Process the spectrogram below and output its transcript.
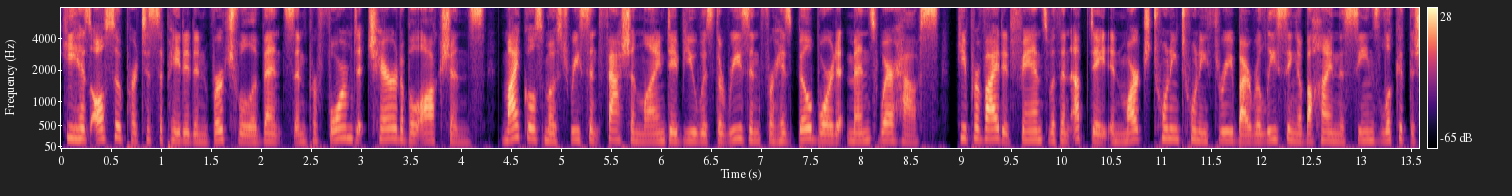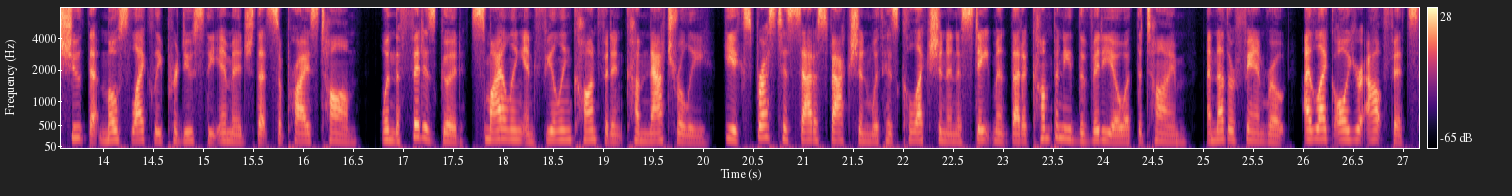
he has also participated in virtual events and performed at charitable auctions. Michael's most recent fashion line debut was the reason for his billboard at Men's Wearhouse. He provided fans with an update in March 2023 by releasing a behind-the-scenes look at the shoot that most likely produced the image that surprised Tom. When the fit is good, smiling and feeling confident come naturally. He expressed his satisfaction with his collection in a statement that accompanied the video at the time. Another fan wrote, I like all your outfits,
